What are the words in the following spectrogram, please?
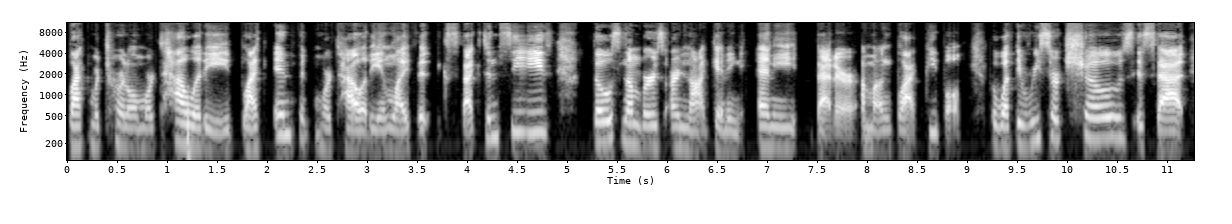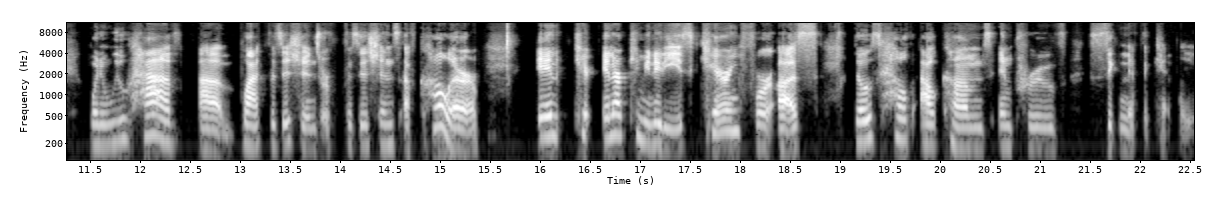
black maternal mortality black infant mortality and life expectancies those numbers are not getting any better among black people. But what the research shows is that when we have um, black physicians or physicians of color in in our communities caring for us those health outcomes improve significantly.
